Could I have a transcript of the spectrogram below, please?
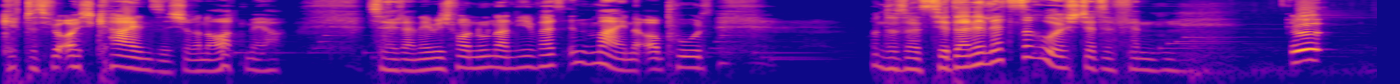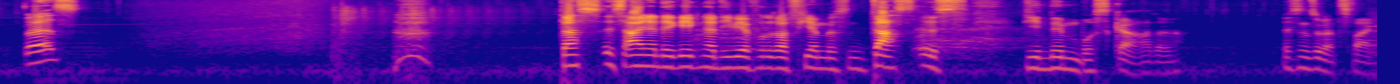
gibt es für euch keinen sicheren Ort mehr. Zelda nehme ich von nun an jedenfalls in meine Obhut. Und du sollst hier deine letzte Ruhestätte finden. Äh, was? Das ist einer der Gegner, die wir fotografieren müssen. Das ist die Nimbus-Garde. Es sind sogar zwei.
